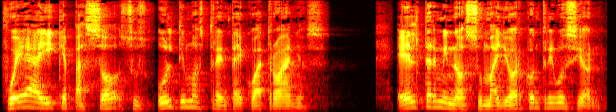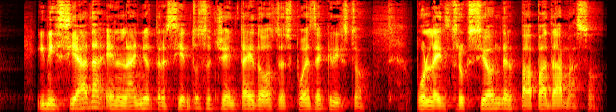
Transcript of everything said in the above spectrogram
Fue ahí que pasó sus últimos 34 años. Él terminó su mayor contribución, iniciada en el año 382 después de Cristo, por la instrucción del Papa Damaso,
